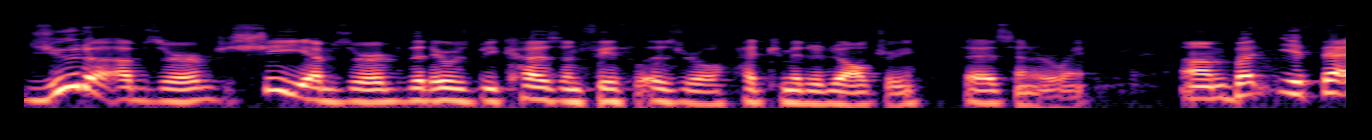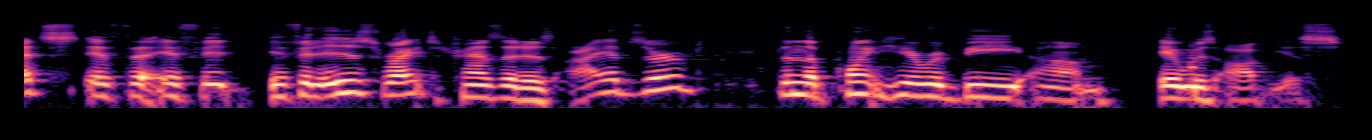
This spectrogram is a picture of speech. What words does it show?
Judah observed, she observed that it was because unfaithful Israel had committed adultery that had sent her away. Um, but if that's if the, if it if it is right to translate as I observed, then the point here would be um, it was obvious,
